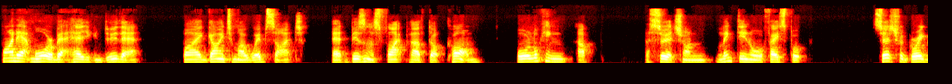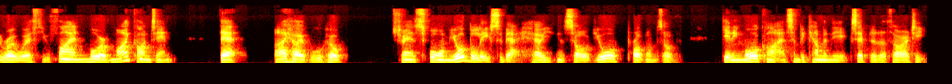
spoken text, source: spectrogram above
find out more about how you can do that by going to my website at businessflightpath.com or looking up a search on LinkedIn or Facebook. Search for Greg Roworth. You'll find more of my content that I hope will help transform your beliefs about how you can solve your problems of getting more clients and becoming the accepted authority.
